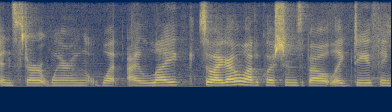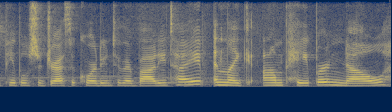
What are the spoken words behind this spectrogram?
and start wearing what I like? So I got a lot of questions about like, do you think people should dress according to their body type? And like on paper, no,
